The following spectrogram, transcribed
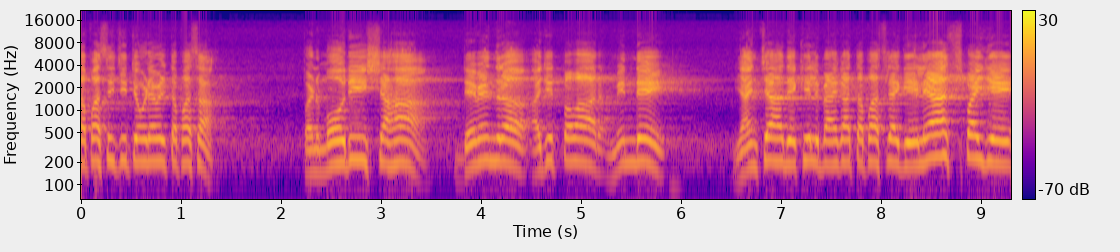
तपासायची तेवढ्या वेळ तपासा. पण मोदी शहा देवेंद्र अजित पवार मिंदे यांच्या देखील बॅगा तपासल्या गेल्याच पाहिजे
